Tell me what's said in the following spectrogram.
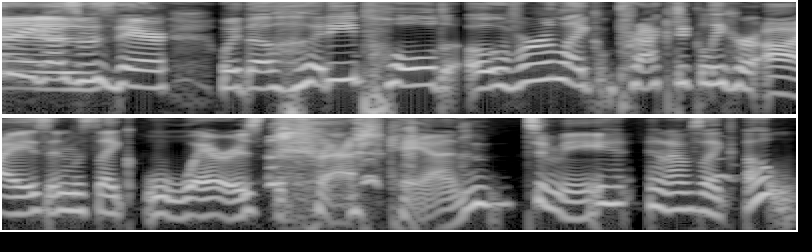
Rodriguez was there with a hoodie pulled over like practically her eyes and was like, "Where is the trash can?" to me, and I was like, "Oh,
